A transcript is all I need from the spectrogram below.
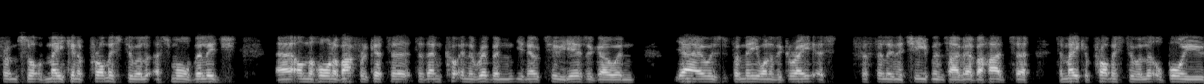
from sort of making a promise to a, a small village uh, on the Horn of Africa to to then cutting the ribbon, you know, two years ago. And yeah, it was for me one of the greatest fulfilling achievements I've ever had to to make a promise to a little boy who,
